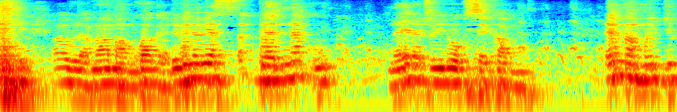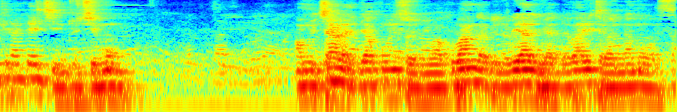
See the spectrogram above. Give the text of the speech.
wabula maama nkwagadde bino bya nnaku naye era tulina okusekamu. Emma mwejjukirako ekintu kimu. Omukyala ajja kunsonyiwa kubanga bino byali byadde baali tebannamuwasa.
